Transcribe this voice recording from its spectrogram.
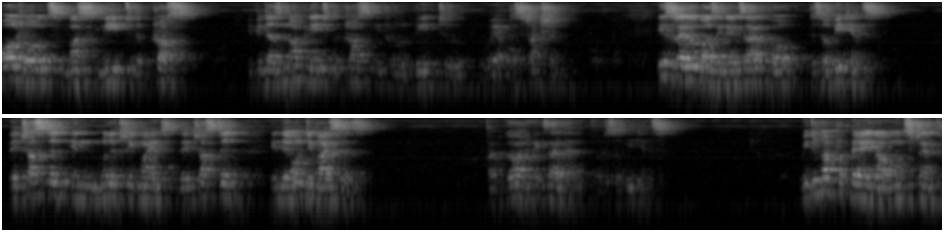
All roads must lead to the cross. If it does not lead to the cross, it will lead to the way of destruction. Israel was in exile for disobedience. They trusted in military might. They trusted in their own devices. But God exiled them for disobedience. We do not prepare in our own strength.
